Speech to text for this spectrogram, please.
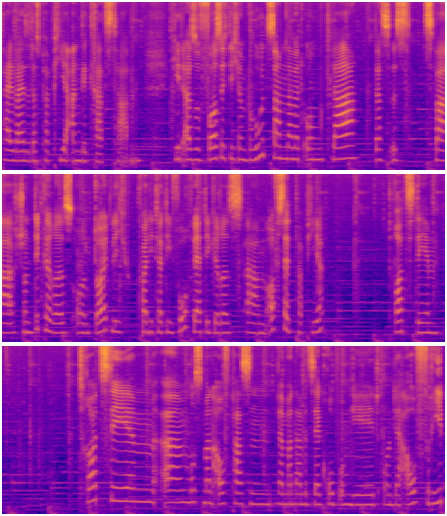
teilweise das Papier angekratzt haben. Geht also vorsichtig und behutsam damit um. Klar, das ist zwar schon dickeres und deutlich qualitativ hochwertigeres ähm, Offset-Papier, trotzdem Trotzdem äh, muss man aufpassen, wenn man damit sehr grob umgeht. Und der Aufrieb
